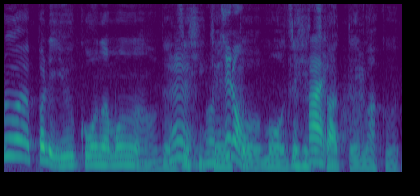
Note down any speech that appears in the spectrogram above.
これはやっぱり有効なものなのでぜひ検討もぜひ使ってうまく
